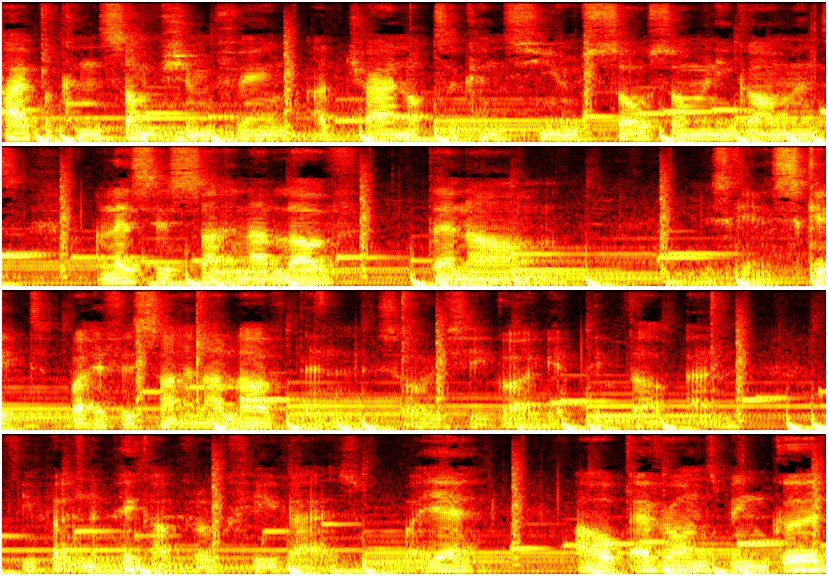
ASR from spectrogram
hyper consumption thing. I try not to consume so so many garments unless it's something I love. Then um, it's getting skipped. But if it's something I love, then it's obviously got to get picked up and be put in the pickup vlog for you guys. But yeah, I hope everyone's been good.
